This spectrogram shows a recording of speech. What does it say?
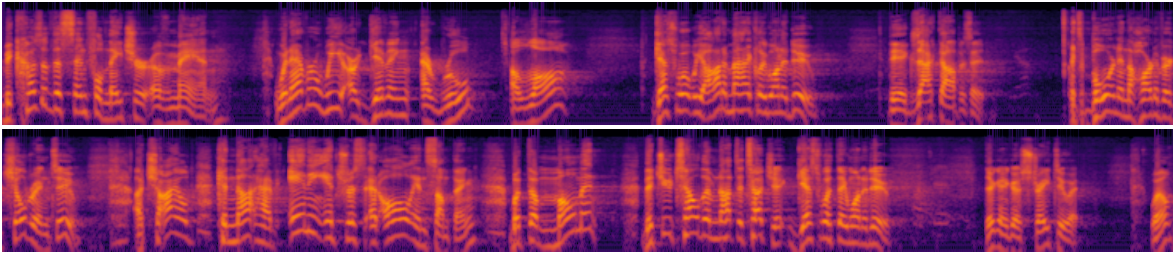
because of the sinful nature of man, whenever we are giving a rule, a law, guess what we automatically want to do? The exact opposite. It's born in the heart of our children, too. A child cannot have any interest at all in something, but the moment that you tell them not to touch it, guess what they want to do? They're going to go straight to it. Well,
